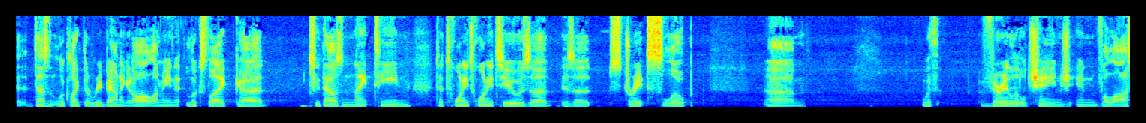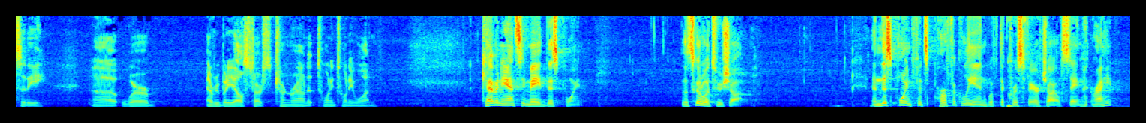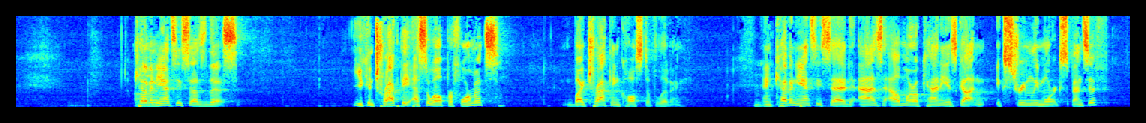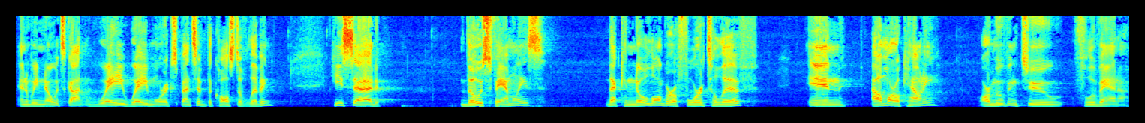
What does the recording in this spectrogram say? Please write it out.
It doesn't look like they're rebounding at all. I mean, it looks like uh, 2019 to 2022 is a is a straight slope um, with very little change in velocity, uh, where everybody else starts to turn around at 2021. Kevin Yancey made this point. Let's go to a two shot. And this point fits perfectly in with the Chris Fairchild statement, right? Kevin uh, Yancey says this you can track the SOL performance by tracking cost of living. Hmm. And Kevin Yancey said, as Albemarle County has gotten extremely more expensive, and we know it's gotten way, way more expensive, the cost of living, he said, those families that can no longer afford to live in Albemarle County are moving to Fluvanna,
